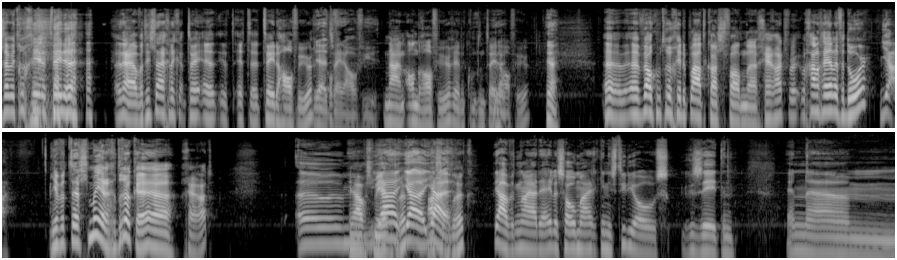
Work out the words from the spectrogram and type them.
Zijn weer terug in het tweede... Nou ja, wat is het eigenlijk? Twee- eh, het, het, eh, tweede half uur. Ja, het tweede half uur. Na een anderhalf uur en er komt een tweede Ja. half uur. Ja. Eh, welkom terug in de platenkast van eh, Gerhard. We, we gaan nog heel even door. Ja. Je hebt het uh, smerige druk, hè, Gerhard? Ehm, Ja, was meer ja, druk? ja, druk? Ja, we- nou ja, de hele zomer eigenlijk in de studio's gezeten. En ehm,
